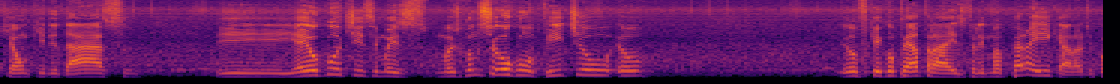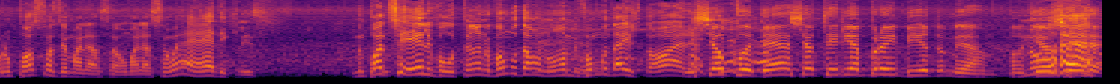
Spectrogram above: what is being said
que é um queridaço. E, aí eu curti, assim, mas, mas quando chegou o convite, eu, eu, eu fiquei com o pé atrás. Falei, mas peraí, cara, tipo, eu não posso fazer Malhação. Malhação é Éricles. Não pode ser ele voltando, vamos mudar o nome, vamos mudar a história. E se eu pudesse, eu teria proibido mesmo. Porque, Não você- é?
